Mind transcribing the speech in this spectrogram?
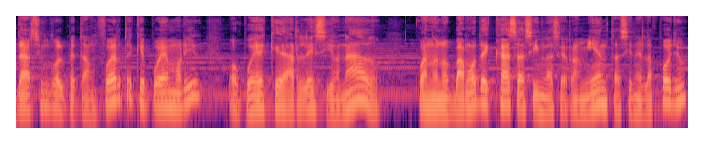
darse un golpe tan fuerte que puede morir o puede quedar lesionado cuando nos vamos de casa sin las herramientas, sin el apoyo,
